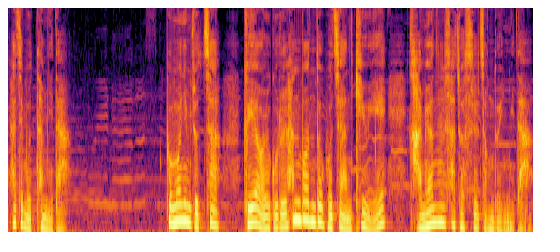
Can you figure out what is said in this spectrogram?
하지 못합니다. 부모님조차 그의 얼굴을 한 번도 보지 않기 위해 가면을 사줬을 정도입니다.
